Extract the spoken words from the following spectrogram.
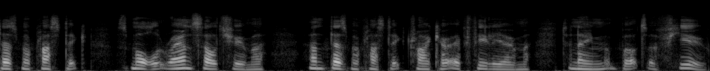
desmoplastic small round cell tumour, and desmoplastic trichoepithelioma, to name but a few.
